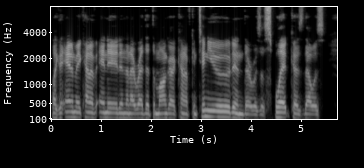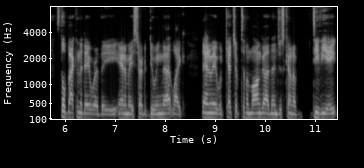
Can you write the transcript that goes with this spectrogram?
like the anime kind of ended, and then I read that the manga kind of continued, and there was a split because that was still back in the day where the anime started doing that. Like the anime would catch up to the manga and then just kind of deviate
